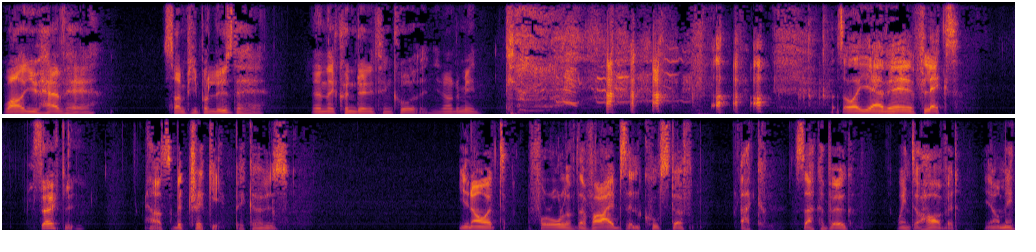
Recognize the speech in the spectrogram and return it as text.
While you have hair, some people lose their hair. And they couldn't do anything cool with it. You know what I mean? So while you have a flex. Exactly. That's a bit tricky because you know what? For all of the vibes and cool stuff, like Zuckerberg went to Harvard. You know what I mean?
